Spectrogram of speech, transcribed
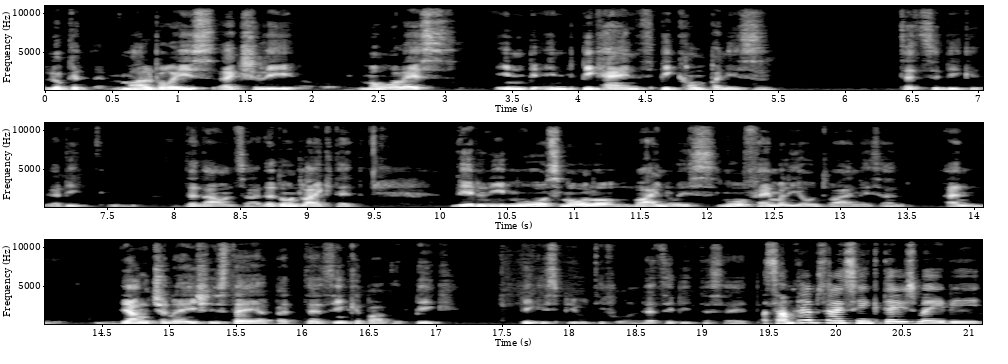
look at Marlborough is actually more or less in in big hands, big companies. Hmm. That's a big a big the downside. I don't like that. We need more smaller wineries, more family-owned wineries, and and the young generation is there, but they think about the big. Big is beautiful, and that's a bit sad. Sometimes I think there is maybe,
